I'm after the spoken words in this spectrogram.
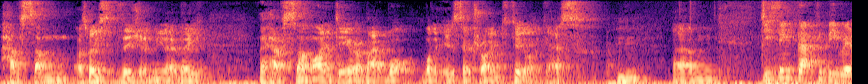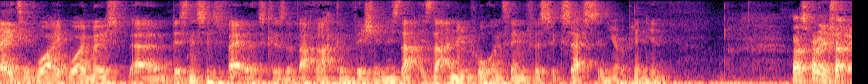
have some, I suppose, vision. You know, they they have some idea about what what it is they're trying to do. I guess. Um, Do you think that could be related? Why why most um, businesses fail is because of that lack of vision? Is that is that an important thing for success in your opinion? that's very interesting.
